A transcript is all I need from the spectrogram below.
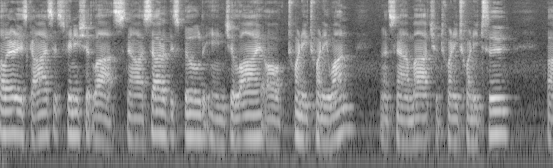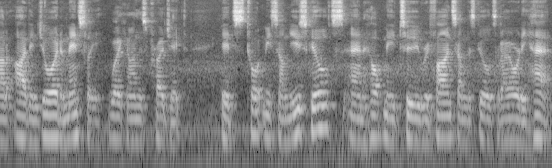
Well, there it is, guys. It's finished at last. Now, I started this build in July of 2021, and it's now March of 2022, but I've enjoyed immensely working on this project. It's taught me some new skills and helped me to refine some of the skills that I already had.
